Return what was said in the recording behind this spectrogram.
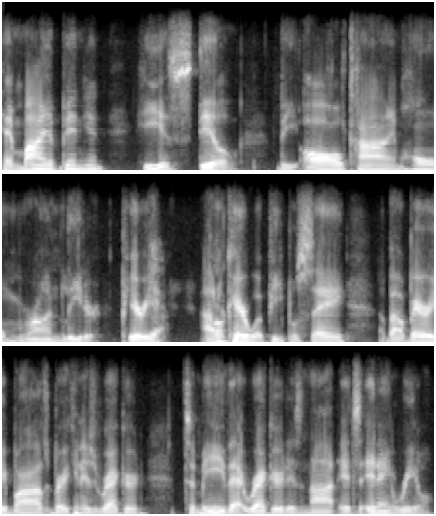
In my opinion, he is still the all-time home run leader. Period. Yeah. I don't care what people say about Barry Bonds breaking his record. To me, that record is not. It's it ain't real.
